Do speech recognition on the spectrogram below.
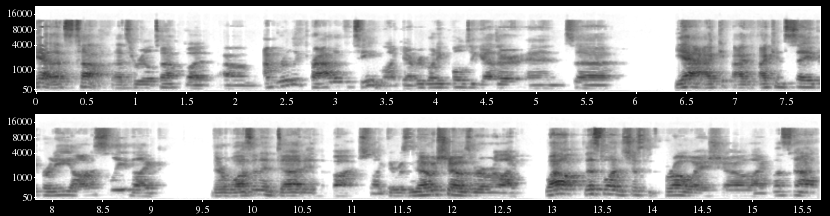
yeah, that's tough. That's real tough. But um, I'm really proud of the team. Like everybody pulled together, and uh, yeah, I, I, I can say pretty honestly, like there wasn't a dud in the bunch. Like there was no shows where we're like, well, this one's just a throwaway show. Like let's not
